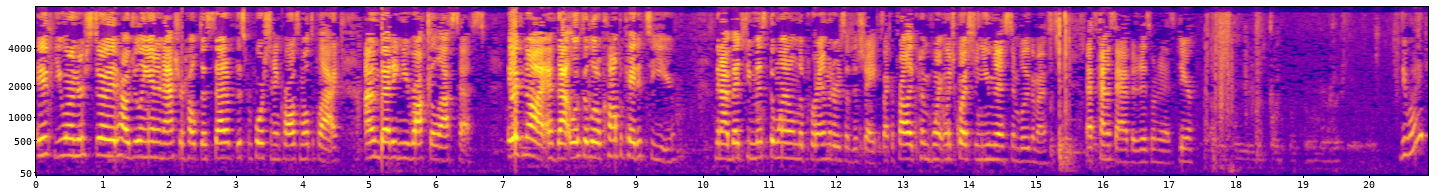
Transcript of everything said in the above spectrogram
if you understood how Julianne and Asher helped us set up this proportion and cross multiply, I'm betting you rocked the last test. If not, if that looked a little complicated to you, then I bet you missed the one on the perimeters of the shapes. I could probably pinpoint which question you missed and blew the most. That's kind of sad, but it is what it is. Dear. Do what? it's.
